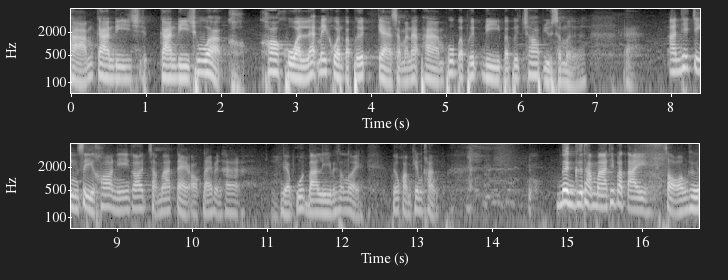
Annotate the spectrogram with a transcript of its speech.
ถามการดีการดีชั่วข้อควรและไม่ควรประพฤติแก่สมณพราหมณ์ผู้ประพฤติดีประพฤติชอบอยู่เสมอ อันที่จริง 4 ข้อนี้ก็สามารถแตกออกได้เป็น 5 เดี๋ยวพูดบาลีไปสักหน่อย พื่อความเข้มขังหนึ่งคือธรรมาธิปไตยสองคือ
